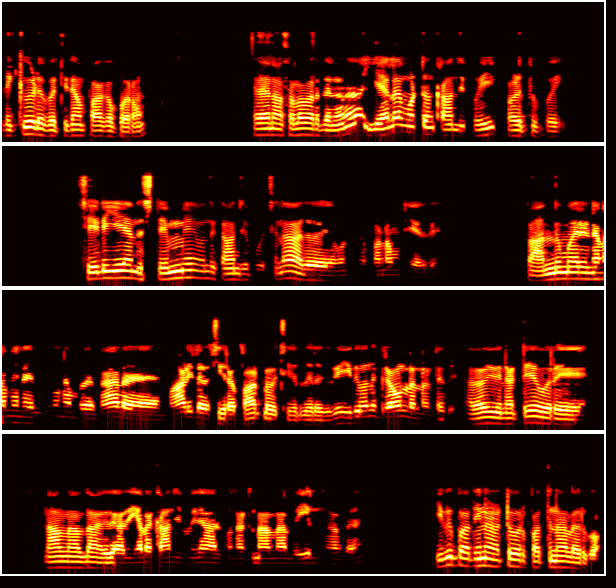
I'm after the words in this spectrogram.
லிக்விடை பற்றி தான் பார்க்க போகிறோம் அதாவது நான் சொல்ல வர்றது என்னென்னா இலை மட்டும் காஞ்சி போய் பழுத்து போய். செடியே அந்த ஸ்டெம்மே வந்து காஞ்சி போச்சுன்னா அது ஒன்றுமே பண்ண முடியாது. இப்போ அந்த மாதிரி நிலமையில இருந்து நம்ம மேலே மாடியில் வச்சுக்கிற பாட்டில் வச்சுக்கிறது இருக்குது இது வந்து கிரவுண்டில் நட்டது. அதாவது இது நட்டு ஒரு நாலு நாள் தான் ஆகுது அது இலை காஞ்சி போய் தான் இருக்கும். நட்டு நாலு நாள் வெயில்னால இது பார்த்தீங்கன்னா நட்டு ஒரு பத்து நாள் இருக்கும்.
